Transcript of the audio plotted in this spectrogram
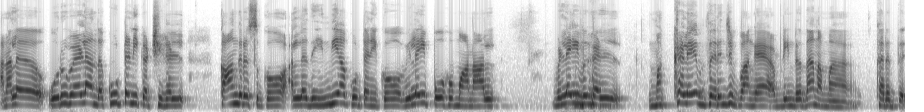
அதனால் ஒருவேளை அந்த கூட்டணி கட்சிகள் காங்கிரஸுக்கோ அல்லது இந்தியா கூட்டணிக்கோ விலை போகுமானால் விளைவுகள் மக்களே தெரிஞ்சுப்பாங்க அப்படின்றது தான் நம்ம கருத்து.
